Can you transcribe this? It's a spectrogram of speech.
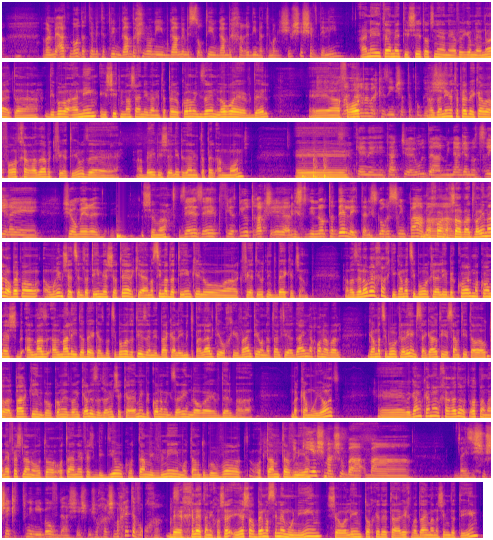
אבל מעט מאוד אתם מטפלים גם בחילונים, גם במסורתיים, גם בחרדים. אתם מרגישים שיש הבדלים? אני, את האמת, אישית, עוד שנייה אני אעביר גם לנועה את הדיבור. אני, אישית, מה שאני ואני מטפל בכל המגזרים, לא רואה הבדל. אה, מה ההפרעות, הדברים המרכזיים שאתה פוגש? אז אני מטפל בעיקר בהפרעות חרדה וכפייתיות, זה ה baby שלי, בזה אני מטפל המון. אה, כן, את התיעוד, המנהג הנוצרי אה, שאומר, אה, שמה? זה, זה כפייתיות, רק ש- לנעול את הדלת, לסגור 20 פעם. נכון, ה- עכשיו, הדברים האלו, הרבה פעמים אומרים שאצל דתיים יש יותר, כי הנושאים הדתיים, כאילו, הכפייתיות נדבקת שם. אבל זה לא בהכרח, כי גם בציבור הכללי, בכל מקום יש על מה, על מה להידבק. אז בציבור הדתי זה נדבק על אם התפללתי, או כיוונתי, או נטלתי ידיים נכון, אבל גם בציבור הכללי, אם סגרתי, שמתי את האוטו על parking, או כל מיני דברים כאלו, זה דברים שקיימים בכל המגזרים, לא רואה הבדל ב, בכמויות. אה, וגם כנ"ל חרדות. עוד פעם, הנפש שלנו, אותו, אותה נפש בדיוק, אותם מבנים, אותם תגובות, אותם אם תבניות. כי יש משהו ב... ב... באיזשהו שקט פנימי בעובדה שיש מישהו אחר שמחליט עבורך. בהחלט, אני חושב, יש הרבה נושאים אמוניים שעולים תוך כדי תהליך, ודאי עם אנשים דתיים,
